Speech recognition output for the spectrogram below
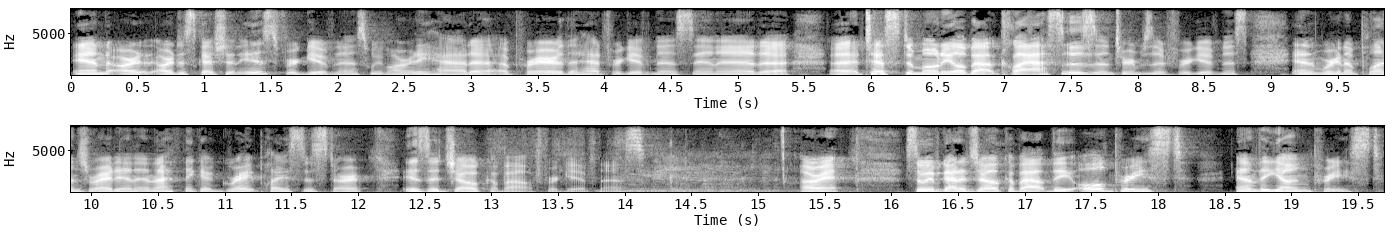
And our, our discussion is forgiveness. We've already had a, a prayer that had forgiveness in it, a, a testimonial about classes in terms of forgiveness. And we're going to plunge right in. And I think a great place to start is a joke about forgiveness. All right. So we've got a joke about the old priest and the young priest.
